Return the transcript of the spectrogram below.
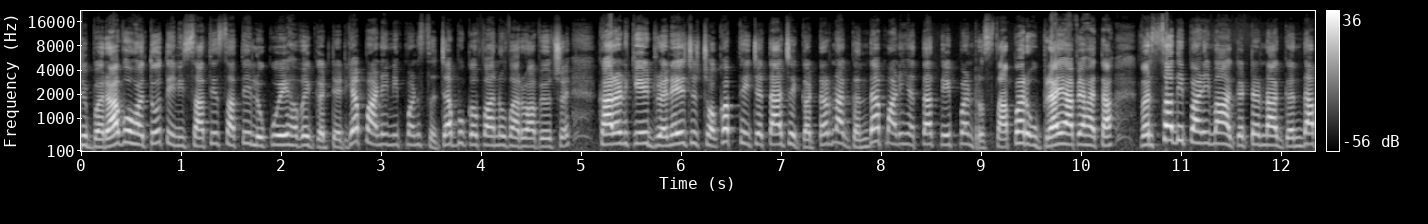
જે ભરાવો હતો, તેની સાથે સાથે લોકોએ હવે ગટરિયા પાણીની પણ સજા ભોગવવાનો વારો આવ્યો છે. કારણ કે ડ્રેનેજ ચોકઅપ થઈ જતા જે ગટરના ગંદા પાણી હતા, તે પણ રસ્તા પર ઉભરાઈ આવ્યા હતા. વરસાદી પાણીમાં ગટરના ગંદા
